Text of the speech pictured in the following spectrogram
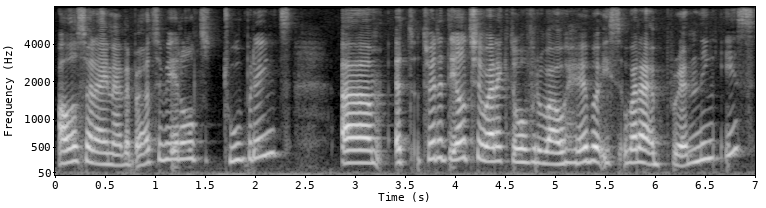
alles wat je naar de buitenwereld toebrengt. Um, het tweede deeltje waar ik het over wou hebben is wat branding is.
